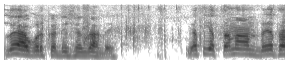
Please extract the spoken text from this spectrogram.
लय अवघड कंडिशन झालंय. यात येताना आणलंय आता.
